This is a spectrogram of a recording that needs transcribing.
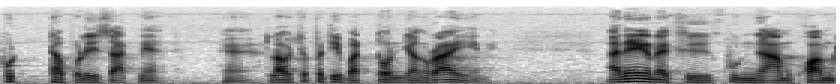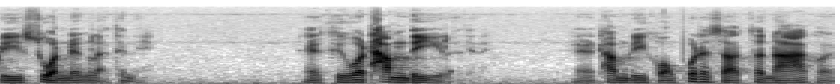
พุทธบริษัทเนี่ยเราจะปฏิบัติตนอย่างไร อันนี้นะคือคุณงามความดีส่วนหนึ่งแหละท่านนี่คือว่าทำดีแหละทำดีของพุทธศาสนาก่อน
